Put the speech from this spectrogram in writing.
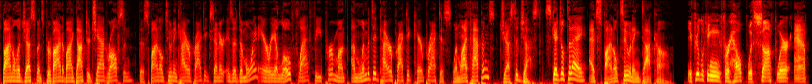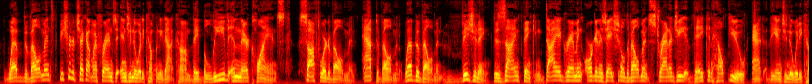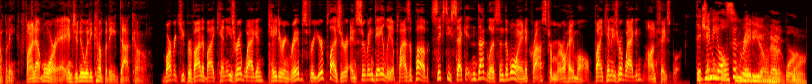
Spinal adjustments provided by Dr. Chad Rolfson. The Spinal Tuning Chiropractic Center is a Des Moines area low flat fee per month unlimited chiropractic care practice. When life happens, just adjust. Schedule today at spinaltuning.com. If you're looking for help with software, app, web development, be sure to check out my friends at ingenuitycompany.com. They believe in their clients. Software development, app development, web development, visioning, design thinking, diagramming, organizational development, strategy, they can help you at the Ingenuity Company. Find out more at ingenuitycompany.com. Barbecue provided by Kenny's Rib Wagon, catering ribs for your pleasure and serving daily at Plaza Pub, 62nd and Douglas in Des Moines across from Merle Hay Mall. Find Kenny's Rib Wagon on Facebook. The Jimmy Olsen Radio Network.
